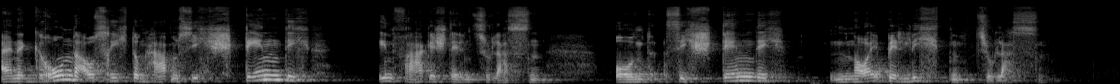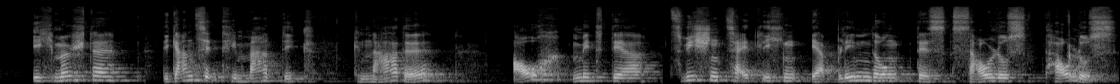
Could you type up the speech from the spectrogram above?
eine Grundausrichtung haben, sich ständig in Frage stellen zu lassen und sich ständig neu belichten zu lassen. Ich möchte die ganze Thematik Gnade auch mit der zwischenzeitlichen Erblindung des Saulus Paulus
